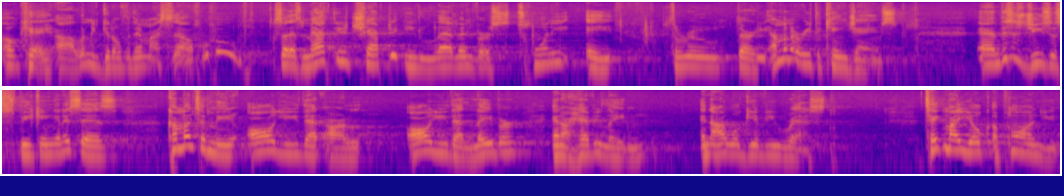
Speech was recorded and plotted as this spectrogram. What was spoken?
Okay, uh, let me get over there myself. Woo-hoo. So that's Matthew chapter 11, verse 28 through 30. I'm going to read the King James. And this is Jesus speaking, and it says, Come unto me, all ye that are all ye that labor and are heavy laden, and I will give you rest. Take my yoke upon you,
